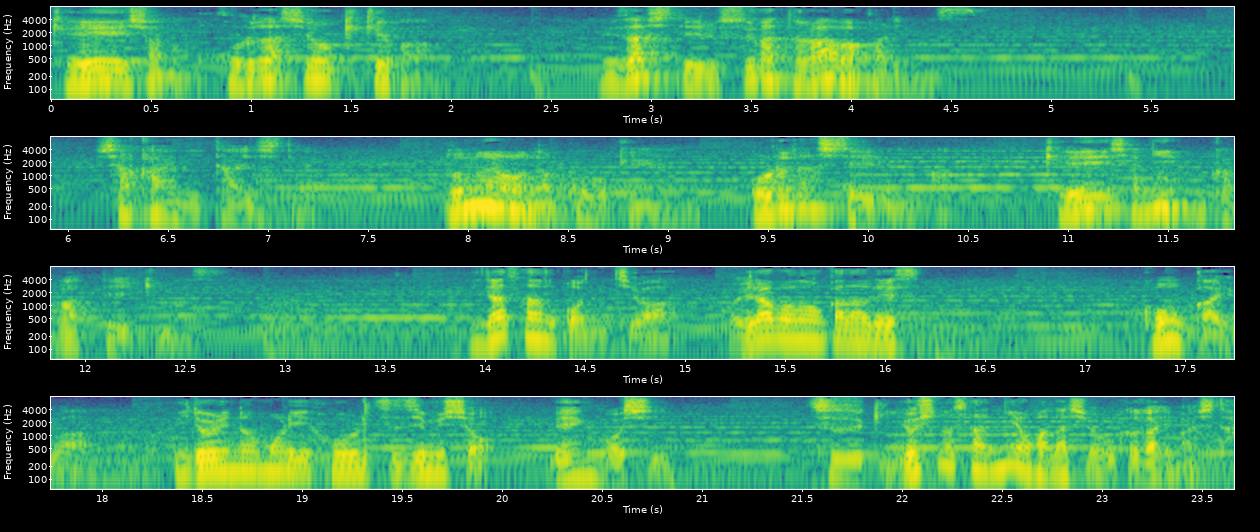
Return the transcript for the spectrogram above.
経営者の志を聞けば目指している姿がわかります社会に対してどのような貢献を志しているのか経営者に伺っていきます皆さんこんにちは。おいらぼの岡田です。今回は、緑の森法律事務所弁護士、鈴木吉野さんにお話を伺いました。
